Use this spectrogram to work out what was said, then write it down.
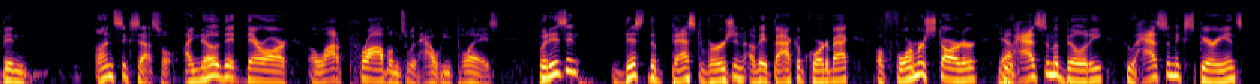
been unsuccessful. I know that there are a lot of problems with how he plays. But isn't this the best version of a backup quarterback, a former starter who has some ability, who has some experience,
